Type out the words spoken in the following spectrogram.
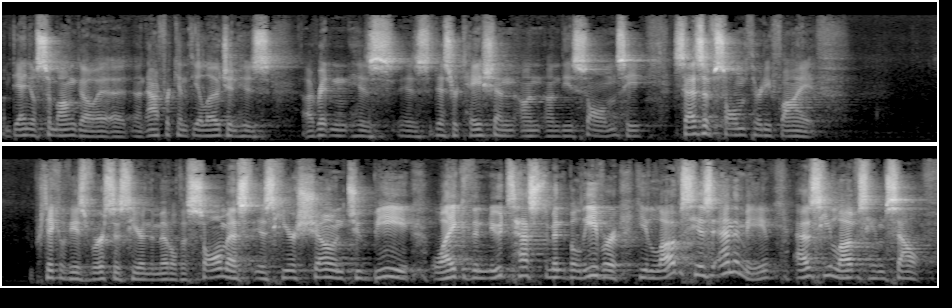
Um, Daniel Simango, a, an African theologian who's uh, written his, his dissertation on, on these Psalms, he says of Psalm 35 particularly these verses here in the middle, the psalmist is here shown to be like the New Testament believer. He loves his enemy as he loves himself.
